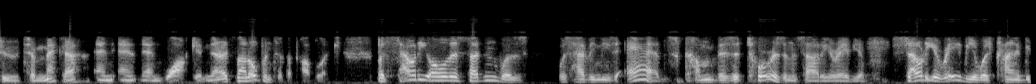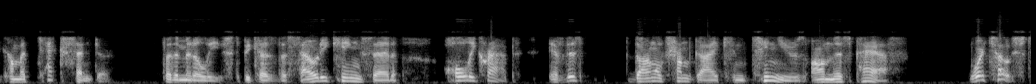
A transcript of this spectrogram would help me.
to to Mecca and and and walk in there. It's not open to the public. But Saudi all of a sudden was was having these ads come visit tourism in Saudi Arabia. Saudi Arabia was trying to become a tech center for the Middle East because the Saudi king said, holy crap, if this Donald Trump guy continues on this path, we're toast,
